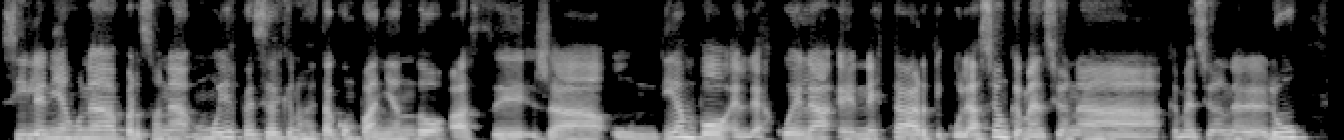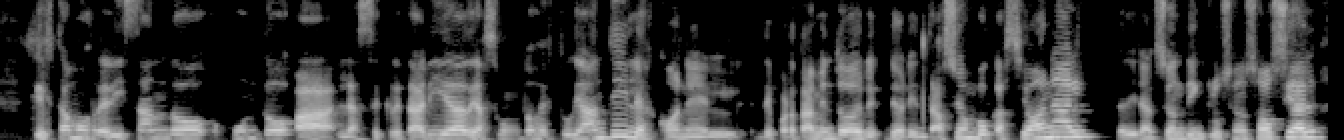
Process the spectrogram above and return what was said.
Silenia es una persona muy especial que nos está acompañando hace ya un tiempo en la escuela en esta articulación que menciona, que menciona LU, que estamos realizando junto a la Secretaría de Asuntos Estudiantiles con el Departamento de Orientación Vocacional, la Dirección de Inclusión Social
